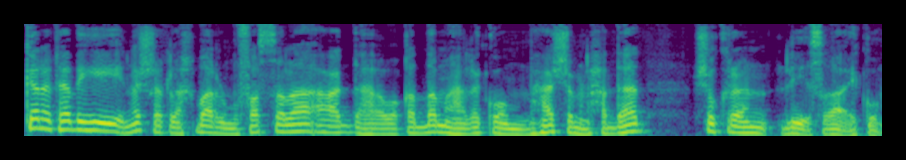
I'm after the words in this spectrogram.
كانت هذه نشرة الأخبار المفصلة أعدها وقدمها لكم هاشم الحداد. شكرا لإصغائكم.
